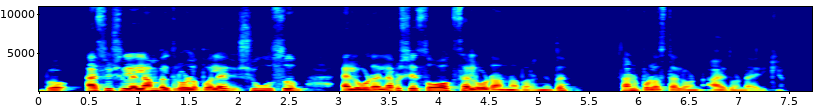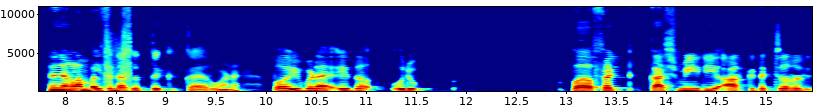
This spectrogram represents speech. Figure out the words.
അപ്പോൾ ആസ് യൂഷ്വൽ എല്ലാ അമ്പലത്തിലുള്ള പോലെ ഷൂസും അലോഡ് അല്ല. പക്ഷേ സോക്സ് അലോഡാന്നാണ് പറഞ്ഞത്. തണുപ്പുള്ള സ്ഥലം ആയതുകൊണ്ടായിരിക്കും. ഇനി ഞങ്ങൾ അമ്പലത്തിന്റെ അകത്തേക്ക് കയറുവാണ്. അപ്പോൾ ഇവിടെ ഇത് ഒരു പെർഫെക്റ്റ് കാശ്മീരി ആർക്കിടെക്ചറൽ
